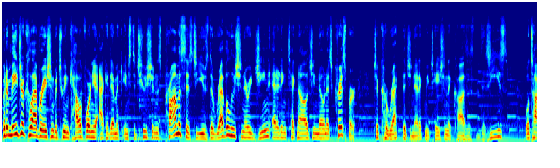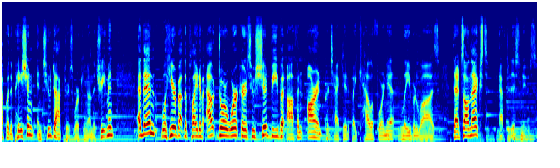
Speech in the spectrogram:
But a major collaboration between California academic institutions promises to use the revolutionary gene editing technology known as CRISPR to correct the genetic mutation that causes the disease. We'll talk with a patient and two doctors working on the treatment. And then we'll hear about the plight of outdoor workers who should be but often aren't protected by California labor laws. That's all next after this news.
